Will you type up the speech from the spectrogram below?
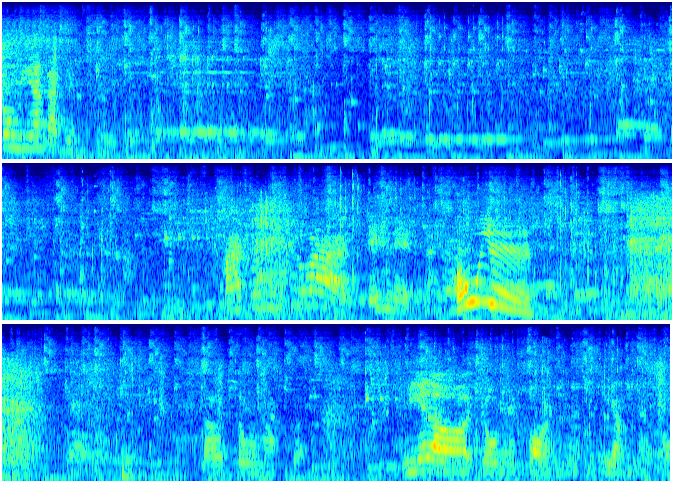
ตรงนี้อากาศเย็น น็ตนะคะ Oh yeah เราต้องมัดก่อนอันนี้เราโยนในคอนะฮะเรียงในคอ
